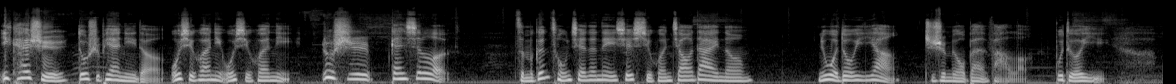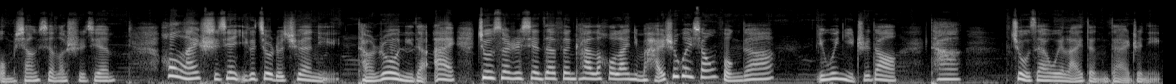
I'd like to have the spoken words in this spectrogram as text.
一开始都是骗你的，我喜欢你，我喜欢你。若是甘心了，怎么跟从前的那些喜欢交代呢？你我都一样，只是没有办法了，不得已。我们相信了时间，后来时间一个劲儿的劝你：倘若你的爱，就算是现在分开了，后来你们还是会相逢的啊！因为你知道，他就在未来等待着你，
